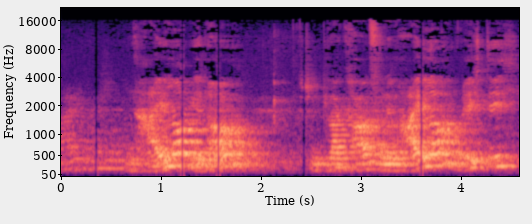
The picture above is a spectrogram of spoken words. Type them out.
Ein Heiler, genau. Das ist ein Plakat von einem Heiler, richtig.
